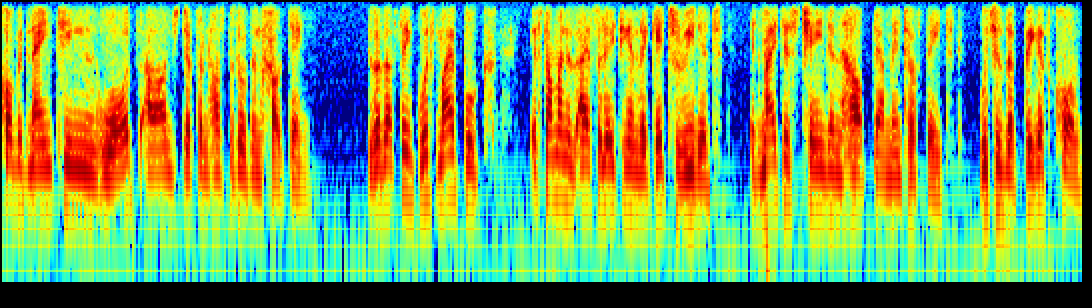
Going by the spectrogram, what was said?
COVID 19 wards around different hospitals in Gauteng. Because I think with my book, if someone is isolating and they get to read it, it might just change and help their mental state, which is the biggest cause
